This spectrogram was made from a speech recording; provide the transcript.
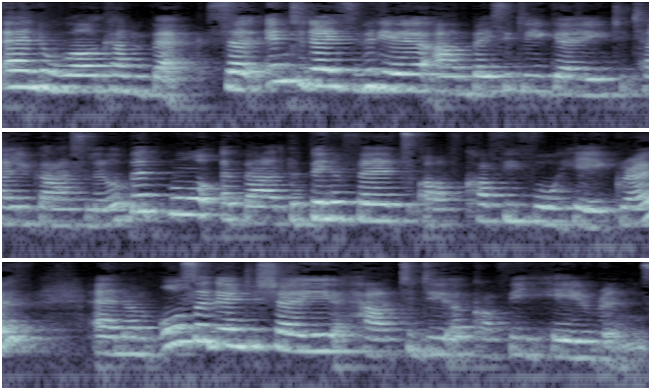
and welcome back. So in today's video I'm basically going to tell you guys a little bit more about the benefits of coffee for hair growth and I'm also going to show you how to do a coffee hair rinse.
